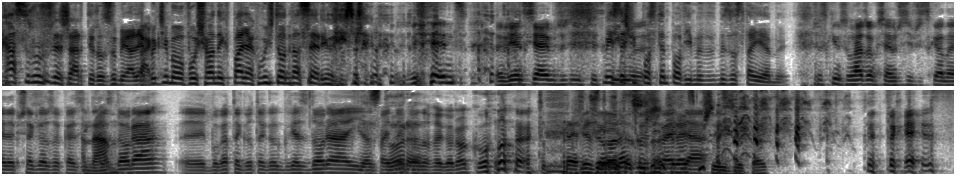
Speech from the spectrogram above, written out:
Kas różne żarty rozumie, ale jak Tak. będziemy o włosionych paniach mówić, to on na serio. więc, więc chciałem życzyć My wszystkim, jesteśmy postępowi, my, my zostajemy. wszystkim słuchaczom chciałem życzyć wszystkiego najlepszego z okazji? Gwiazdora, y, bogatego tego Gwiazdora i Gwiazdora. fajnego nowego roku. To. Gwiazdora, to to przyjdzie, tak? Pres.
